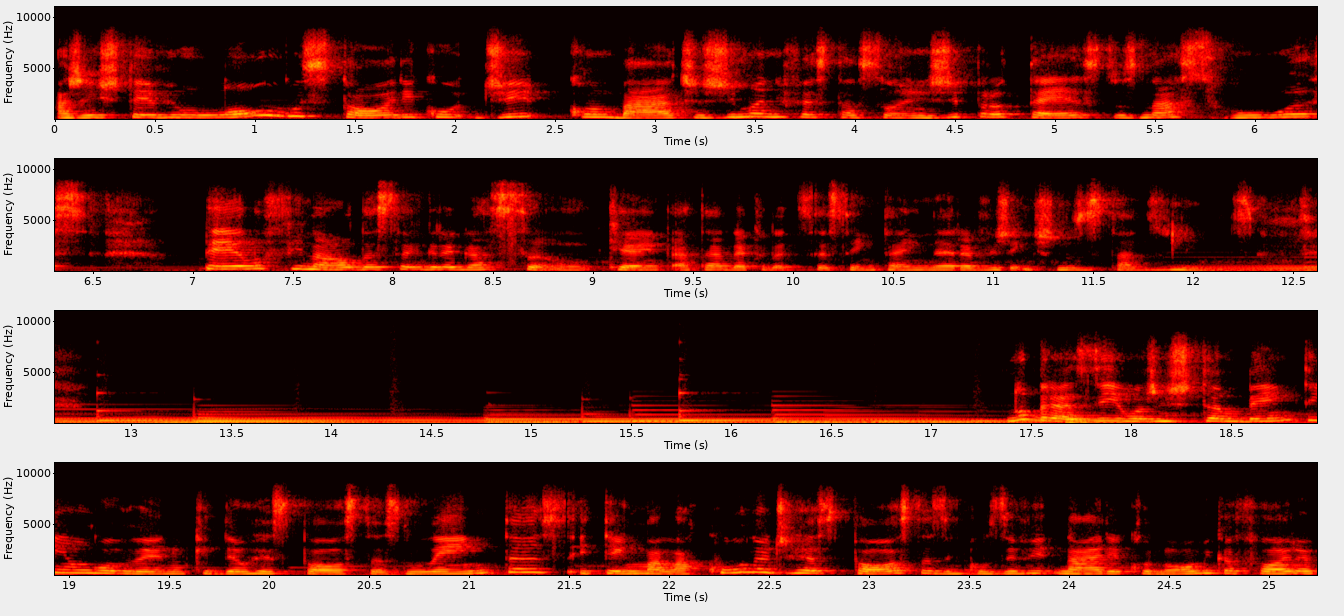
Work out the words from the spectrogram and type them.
a gente teve um longo histórico de combates, de manifestações, de protestos nas ruas pelo final da segregação, que até a década de 60 ainda era vigente nos Estados Unidos. No Brasil, a gente também tem um governo que deu respostas lentas e tem uma lacuna de respostas, inclusive na área econômica, fora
